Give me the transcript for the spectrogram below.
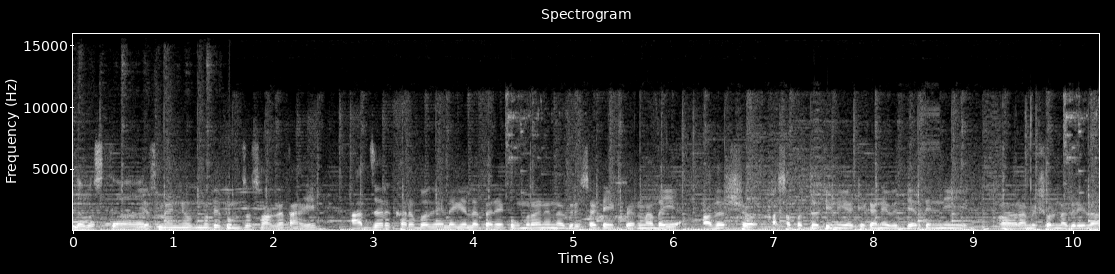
नमस्कार. यस नाईन न्यूजमध्ये तुमचं स्वागत आहे. आज जर खरं बघायला गेलं तर एक उमराणे नगरीसाठी एक प्रेरणादायी आदर्श अशा पद्धतीने या ठिकाणी विद्यार्थ्यांनी रामेश्वर नगरीला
